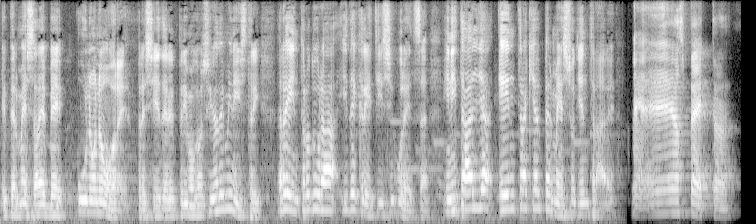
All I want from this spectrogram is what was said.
e per me sarebbe un onore presiedere il primo Consiglio dei Ministri, reintrodurrà i decreti di sicurezza. In Italia entra chi ha il permesso di entrare. Eh, aspetta.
